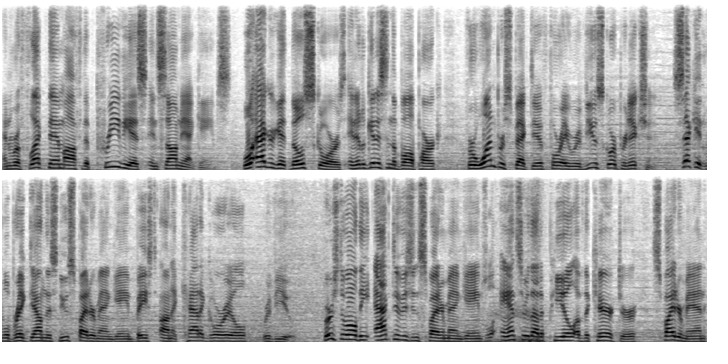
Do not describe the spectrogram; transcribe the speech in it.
and reflect them off the previous Insomniac games. We'll aggregate those scores and it'll get us in the ballpark for one perspective for a review score prediction. Second, we'll break down this new Spider Man game based on a categorical review. First of all, the Activision Spider Man games will answer that appeal of the character, Spider Man,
